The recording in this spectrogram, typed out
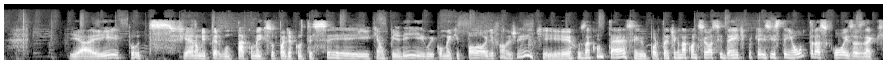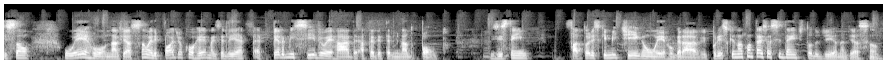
E aí, putz, vieram me perguntar como é que isso pode acontecer e que é um perigo e como é que pode. Eu falo, gente, erros acontecem. O importante é que não aconteceu um acidente, porque existem outras coisas, né, que são o erro na aviação ele pode ocorrer, mas ele é, é permissível errar até determinado ponto. Uhum. Existem fatores que mitigam o erro grave. Por isso que não acontece acidente todo dia na aviação.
